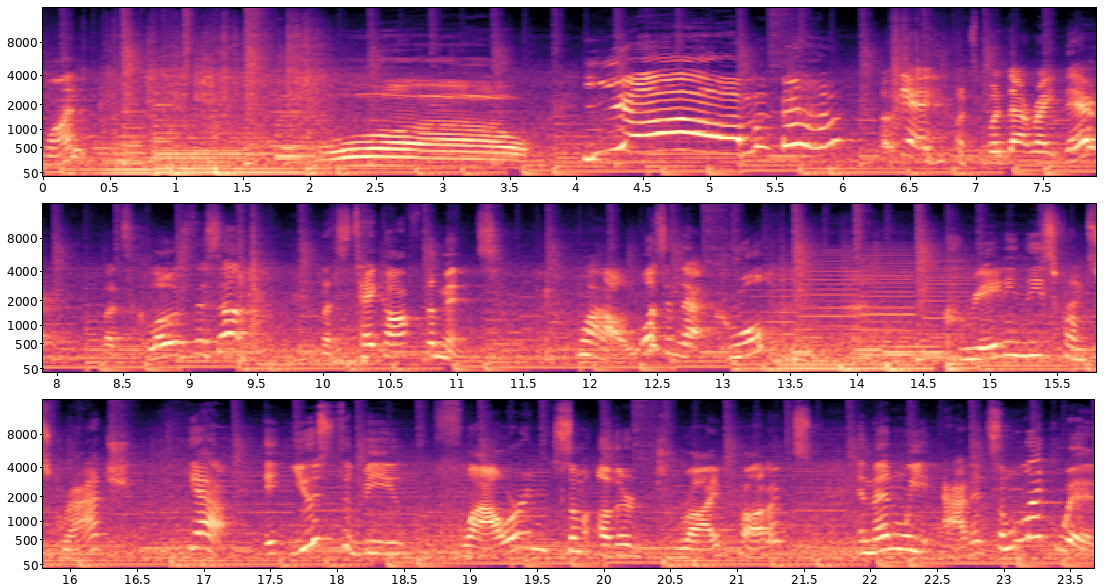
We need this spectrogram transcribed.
one. Whoa, yum! okay, let's put that right there. Let's close this up. Let's take off the mitts. Wow, wasn't that cool? Creating these from scratch? Yeah, it used to be flour and some other dry products, and then we added some liquid.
